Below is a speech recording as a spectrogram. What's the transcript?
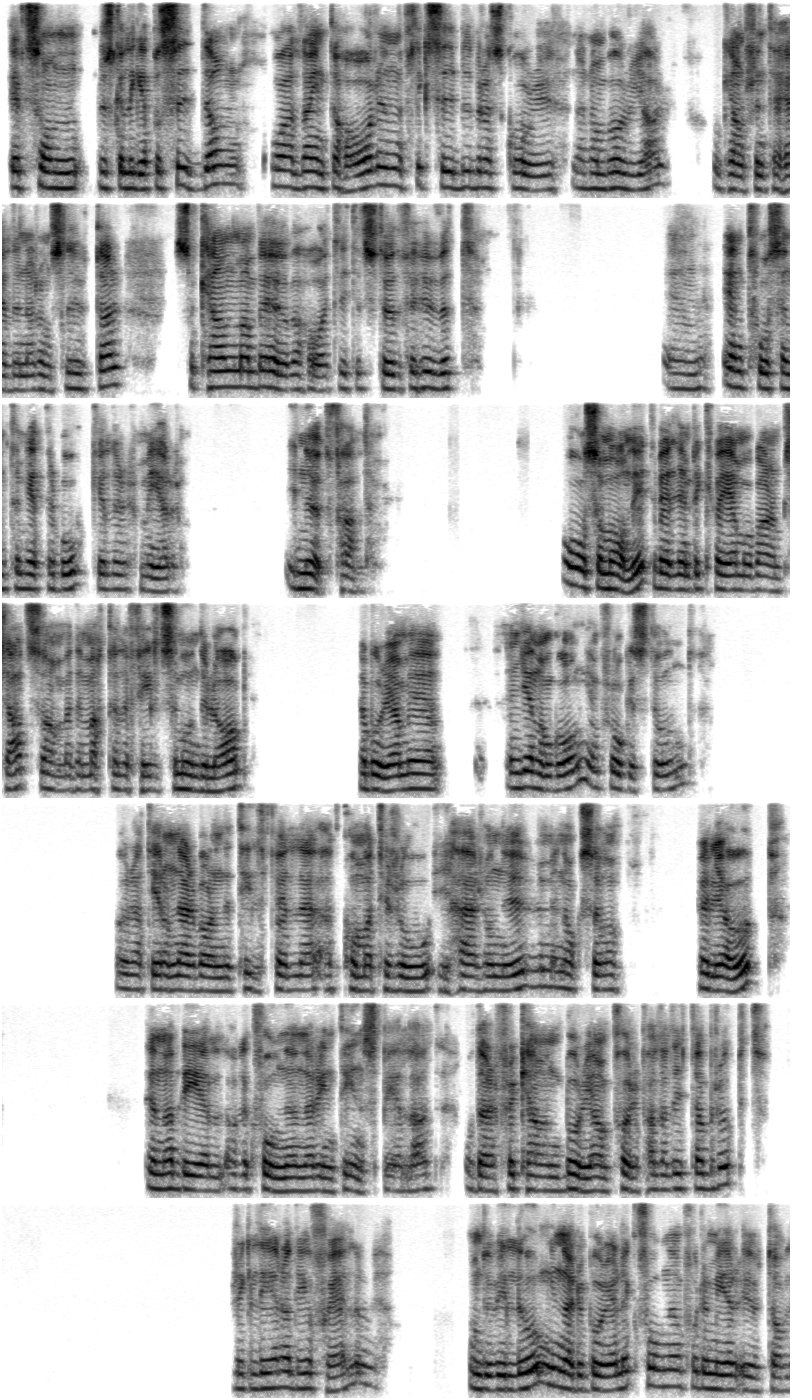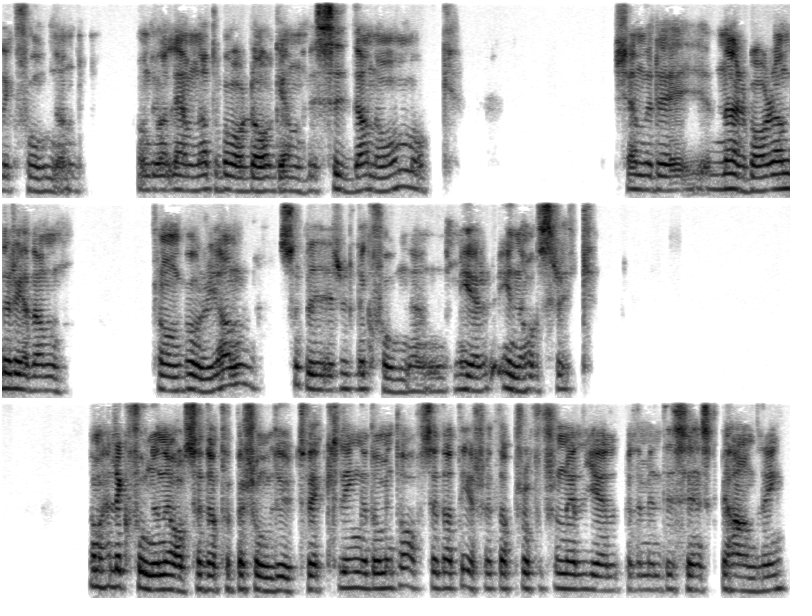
Eftersom du ska ligga på sidan och alla inte har en flexibel bröstkorg när de börjar och kanske inte heller när de slutar så kan man behöva ha ett litet stöd för huvudet. En, en två centimeter bok eller mer i nödfall. Och som vanligt, välj en bekväm och varm plats och använd en matta eller filt som underlag. Jag börjar med en genomgång, en frågestund. För att ge de närvarande tillfälle att komma till ro i här och nu, men också följa upp. Denna del av lektionen är inte inspelad och därför kan början förefalla lite abrupt. Reglera det själv. Om du vill lugn när du börjar lektionen får du mer ut av lektionen om du har lämnat vardagen vid sidan om och känner dig närvarande redan från början så blir lektionen mer innehållsrik. De här lektionerna är avsedda för personlig utveckling och de är inte avsedda att ersätta professionell hjälp eller medicinsk behandling.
